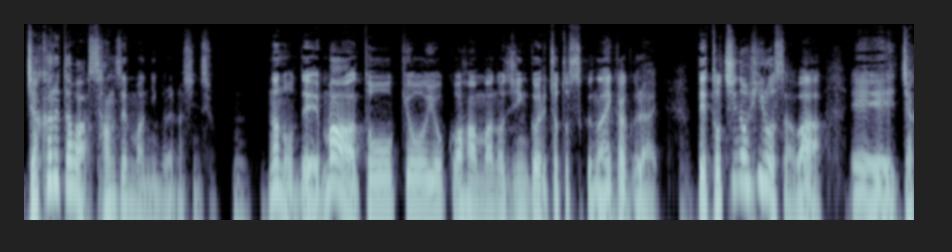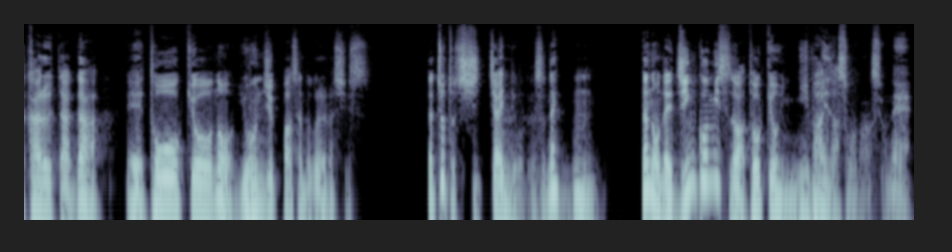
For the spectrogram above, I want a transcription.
ジャカルタは3000万人ぐらいらしいんですよ。うんなので、まあ、東京、横浜の人口よりちょっと少ないかぐらい。で、土地の広さは、えージャカルタが、えー東京の40%ぐらいらしいです。ちょっとちっちゃいってことですね。うんうん。なので、人口密度は東京に2倍だそうなんですよね。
